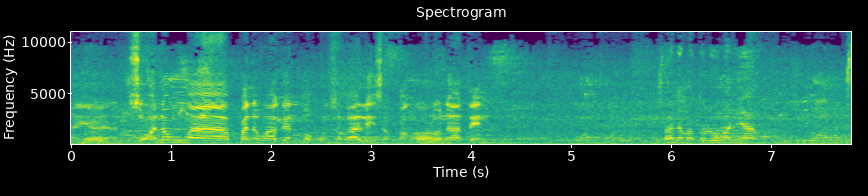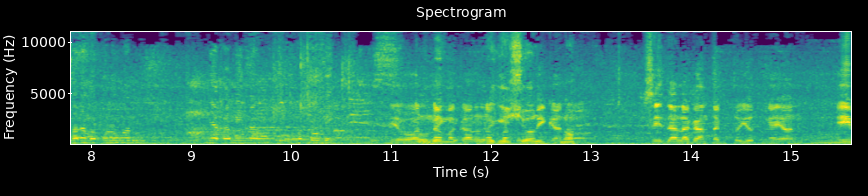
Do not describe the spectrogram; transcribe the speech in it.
Ayan. So anong ah, panawagan mo kung sakali sa Pangulo Oh. natin? Sana matulungan niya sana matulungan niya kami ng matubig. Yun, Tubig, na magkaroon ng patubig. Ano? no? Kasi dalagang tagtuyot ngayon. Mm. Eh,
